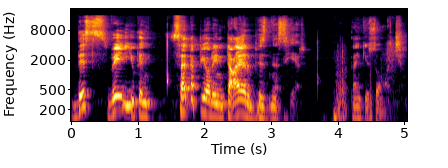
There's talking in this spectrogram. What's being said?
This way you can set up your entire business here. Thank you so much.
